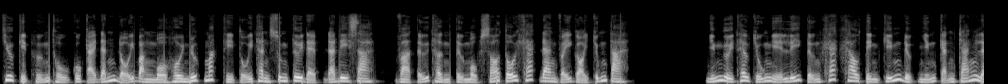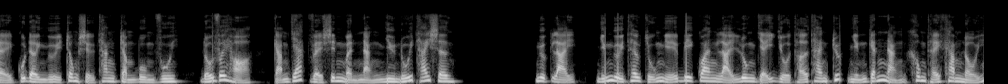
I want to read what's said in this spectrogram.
chưa kịp hưởng thụ của cải đánh đổi bằng mồ hôi nước mắt thì tuổi thanh xuân tươi đẹp đã đi xa, và tử thần từ một xó tối khác đang vẫy gọi chúng ta. Những người theo chủ nghĩa lý tưởng khát khao tìm kiếm được những cảnh tráng lệ của đời người trong sự thăng trầm buồn vui, đối với họ, cảm giác về sinh mệnh nặng như núi Thái Sơn. Ngược lại, những người theo chủ nghĩa bi quan lại luôn dãy dụa thở than trước những gánh nặng không thể kham nổi,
